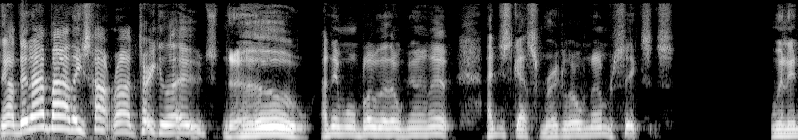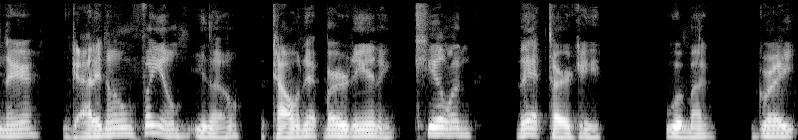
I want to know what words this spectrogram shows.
Now, did I buy these hot rod turkey loads? No, I didn't want to blow that old gun up. I just got some regular old number sixes. Went in there, got it on film, you know, calling that bird in and killing that turkey with my great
